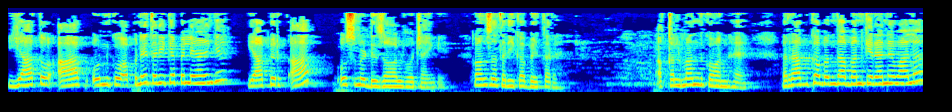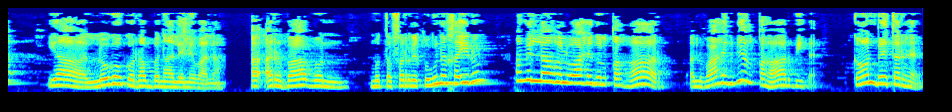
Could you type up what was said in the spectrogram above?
یا تو آپ ان کو اپنے طریقے پہ لے آئیں گے یا پھر آپ اس میں ڈیزالو ہو جائیں گے۔ کون سا طریقہ بہتر ہے؟ عقل مند کون ہے؟ رب کا بندہ بن کے رہنے والا یا لوگوں کو رب بنا لینے والا؟ ارباب متفرقون خیر ام اللہ الواحد القہار الواحد بھی القہار بھی ہے۔ کون بہتر ہے؟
